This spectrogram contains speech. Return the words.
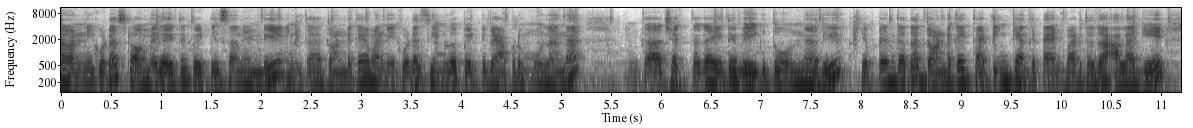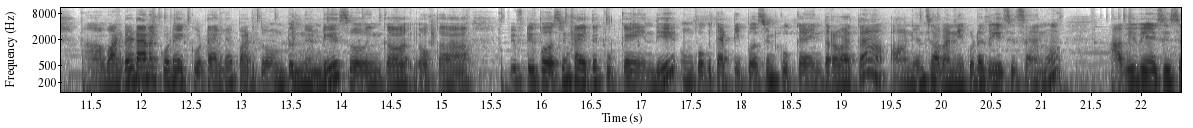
అవన్నీ కూడా స్టవ్ మీద అయితే పెట్టేశానండి. ఇంకా దొండకాయ అవన్నీ కూడా సిమ్లో పెట్టి వేపడం మూలాన ఇంకా చక్కగా అయితే వేగుతూ ఉన్నది. చెప్పాను కదా దొండకాయ కటింగ్కి ఎంత టైం పడుతుందో అలాగే వండడానికి కూడా ఎక్కువ టైమే పడుతూ ఉంటుందండి. సో ఇంకా ఒక ఫిఫ్టీ పర్సెంట్ అయితే కుక్ అయ్యింది ఇంకొక థర్టీ పర్సెంట్ కుక్ అయిన తర్వాత ఆనియన్స్ అవన్నీ కూడా వేసేసాను. అవి వేసేసి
